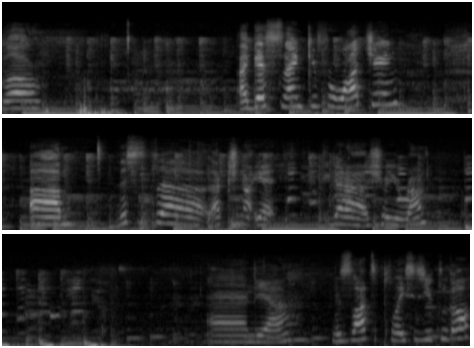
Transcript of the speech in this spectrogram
Well, I guess thank you for watching. Um, this is the actually not yet. You gotta show you around. And yeah, there's lots of places you can go.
